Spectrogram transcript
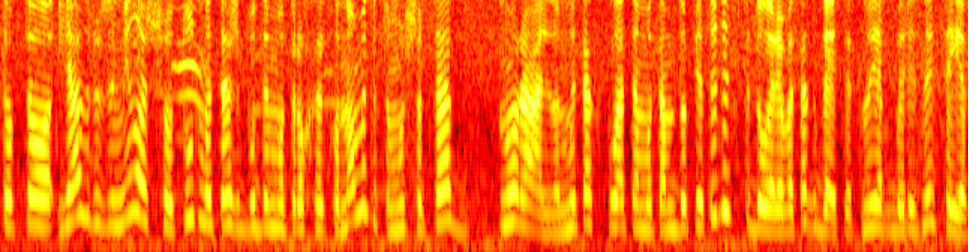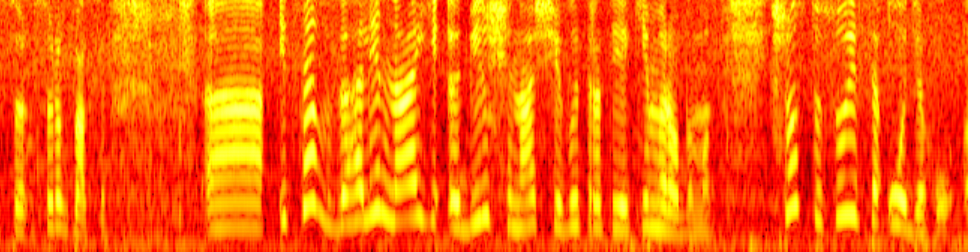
Тобто я зрозуміла, що тут ми теж будемо трохи економити, тому що це ну реально. Ми так платимо там до 50 доларів, а так 10. Ну якби різниця є в 40 40 баксів. Е, і це взагалі найбільші наші витрати, які ми робимо. Що стосується одягу, е,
